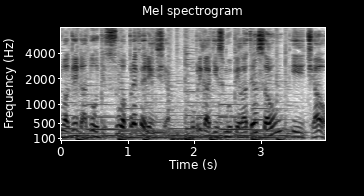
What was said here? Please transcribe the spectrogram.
no agregador de sua preferência. Obrigadíssimo pela atenção e tchau!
